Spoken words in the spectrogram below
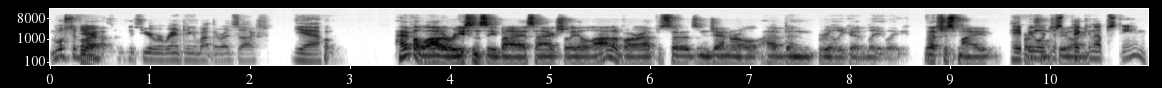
Most of our Yeah. episodes this year were ranting about the Red Sox. Yeah. I have a lot of recency bias actually. A lot of our episodes in general have been really good lately. That's just my Maybe we're just feeling. picking up steam.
